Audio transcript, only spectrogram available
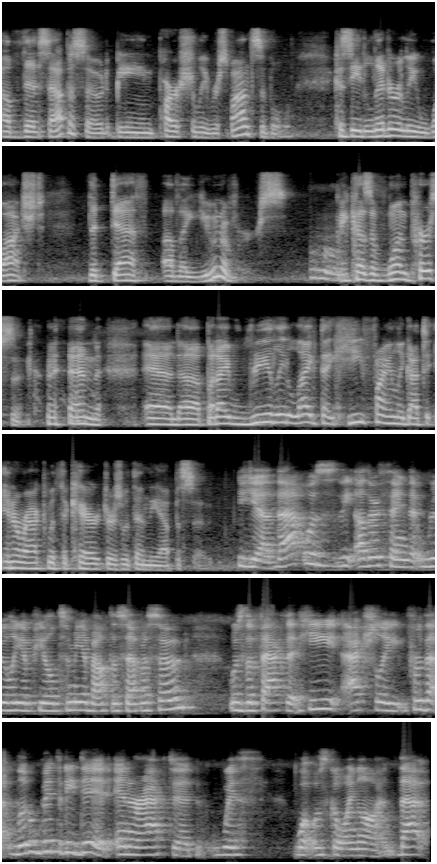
of this episode being partially responsible, because he literally watched the death of a universe Mhm. because of one person, and and uh, but I really liked that he finally got to interact with the characters within the episode. Yeah, that was the other thing that really appealed to me about this episode was the fact that he actually, for that little bit that he did, interacted with what was going on. That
